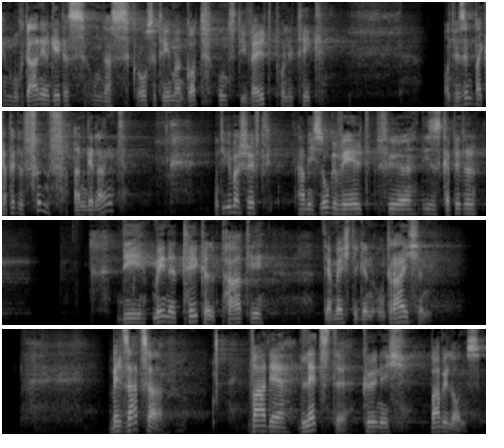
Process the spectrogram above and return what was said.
Im Buch Daniel geht es um das große Thema Gott und die Weltpolitik. Und wir sind bei Kapitel 5 angelangt. Und die Überschrift habe ich so gewählt für dieses Kapitel, die Menetekel-Party der Mächtigen und Reichen. Belsatzer war der letzte König Babylons.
